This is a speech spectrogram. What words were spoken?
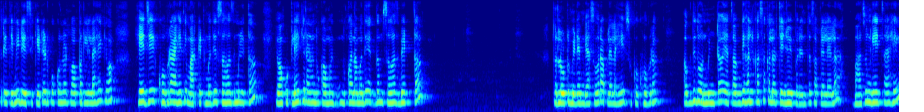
तर इथे मी डेसिकेटेड कोकोनट वापरलेलं आहे किंवा हे जे खोबरं आहे ते मार्केटमध्ये सहज मिळतं किंवा कुठल्याही किराणा दुकाम दुकानामध्ये एकदम सहज भेटतं. तर लो टू मिडियम गॅसवर आपल्याला हे सुकं खोबरं अगदी दोन मिनटं याचा अगदी हलकासा कलर चेंज होईपर्यंतच आपल्याला याला भाजून घ्यायचं आहे.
